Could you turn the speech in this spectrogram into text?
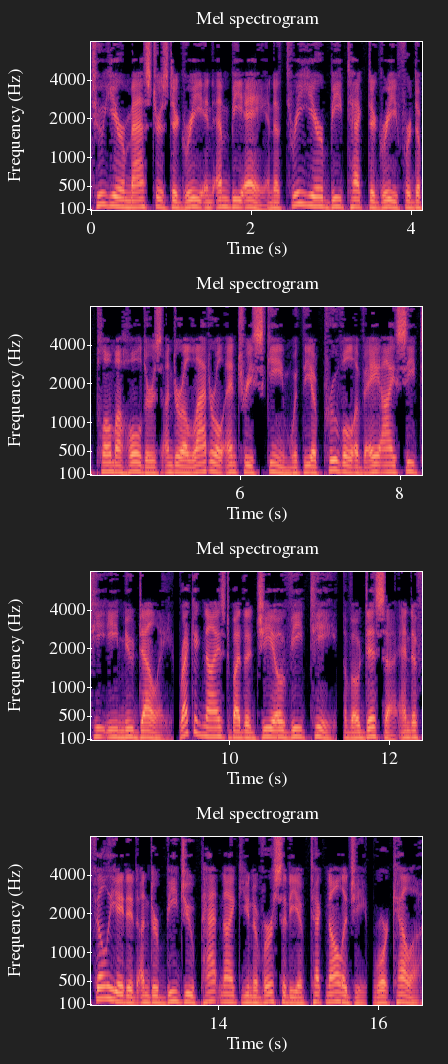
two-year master's degree in MBA and a three-year B.Tech degree for diploma holders under a lateral entry scheme with the approval of AICTE New Delhi, recognized by the GOVT, of Odisha and affiliated under Biju Patnaik University of Technology, Rourkela.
